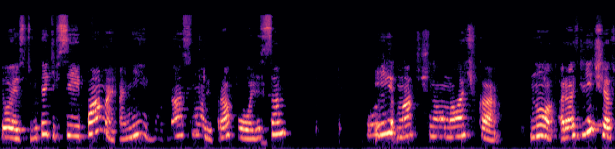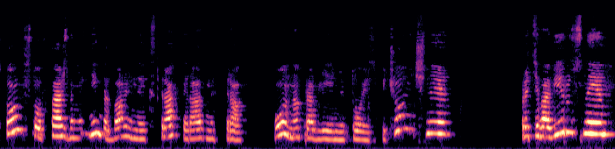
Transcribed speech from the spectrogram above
То есть вот эти все эпамы, они идут на основе прополиса и маточного молочка. Но различие в том, что в каждом из них добавлены экстракты разных трав по направлению. То есть печеночные, противовирусные,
